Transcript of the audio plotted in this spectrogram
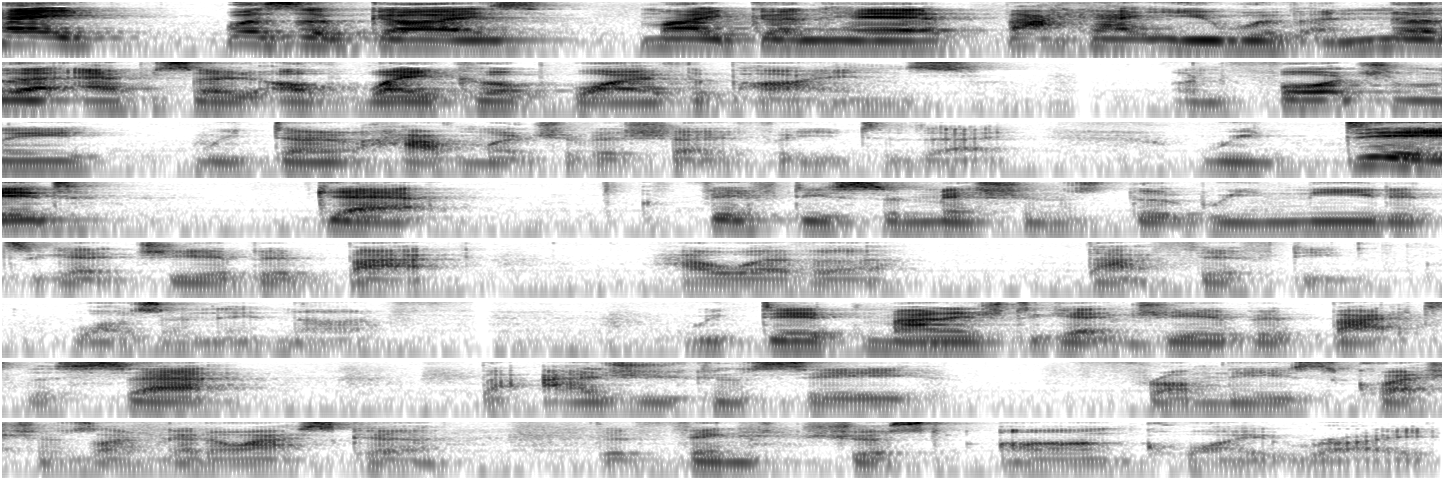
Hey, what's up guys? Mike Gunn here, back at you with another episode of Wake Up Y of the Pines. Unfortunately, we don't have much of a show for you today. We did get 50 submissions that we needed to get Geobib back. However, that 50 wasn't enough. We did manage to get Geobib back to the set, but as you can see from these questions I'm going to ask her, that things just aren't quite right.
